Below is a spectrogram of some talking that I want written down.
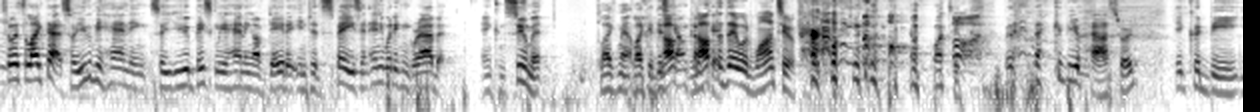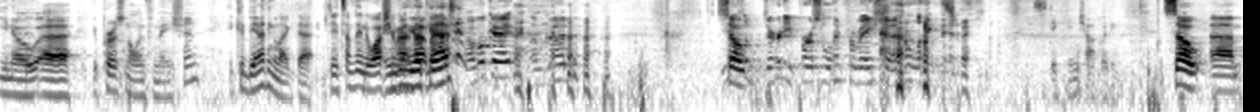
So it's like that. So you can be handing, so you're basically handing off data into the space, and anybody can grab it and consume it, like Matt, like a discount Not, not that they would want to, apparently. want to. But that could be a password. It could be, you know, uh, your personal information. It could be anything like that. Do you need something to wash Are your you mouth gonna out, okay Matt? I'm okay. I'm good. You So- have some dirty personal information. I don't like this. Sticky and chocolatey. So um,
